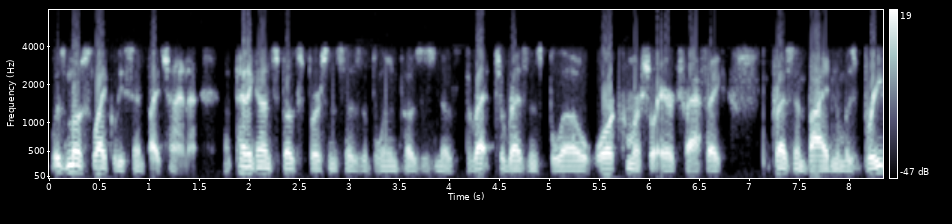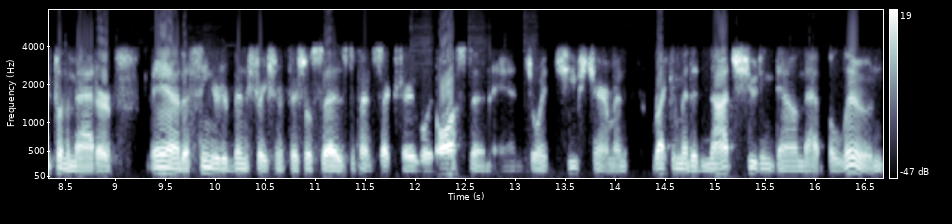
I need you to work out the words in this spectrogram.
was most likely sent by China. A Pentagon spokesperson says the balloon poses no threat to residents below or commercial air traffic. President Biden was briefed on the matter, and a senior administration official says Defense Secretary Lloyd Austin and Joint Chiefs Chairman recommended not shooting down that balloon.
